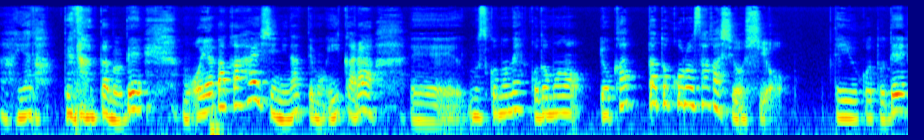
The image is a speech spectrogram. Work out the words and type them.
あ嫌だってなったのでもう親バカ配信になってもいいから、えー、息子のね子供の良かったところ探しをしようっていうことで、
